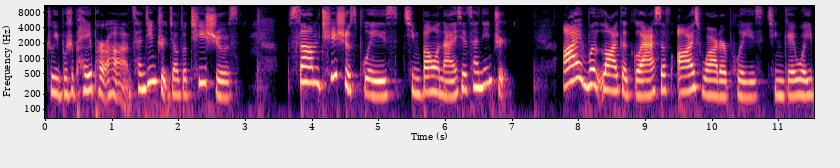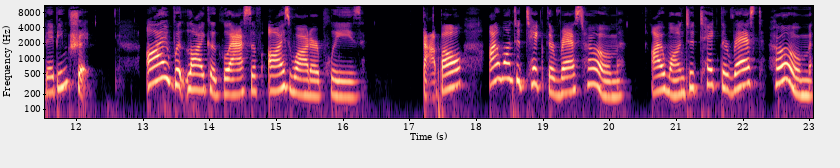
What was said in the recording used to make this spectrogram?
注意不是 paper 哈，餐巾纸叫做 tissues。Some tissues, please. 请帮我拿一些餐巾纸。 I would like a glass of ice water, please. 请给我一杯冰水。I would like a glass of ice water, please. 打包，I want to take the rest home. I want to take the rest home.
